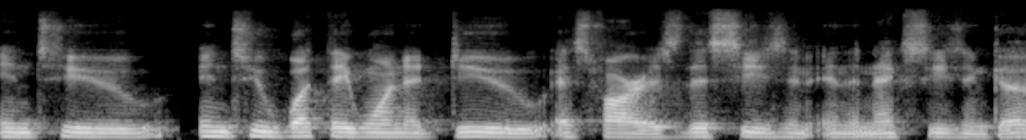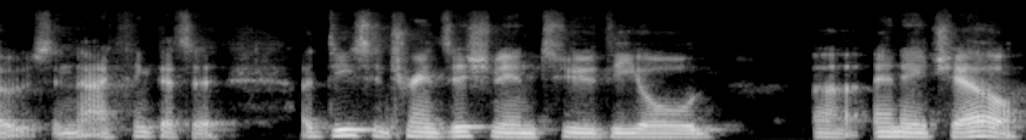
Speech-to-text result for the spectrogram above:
into into what they want to do as far as this season and the next season goes. And I think that's a, a decent transition into the old uh, NHL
